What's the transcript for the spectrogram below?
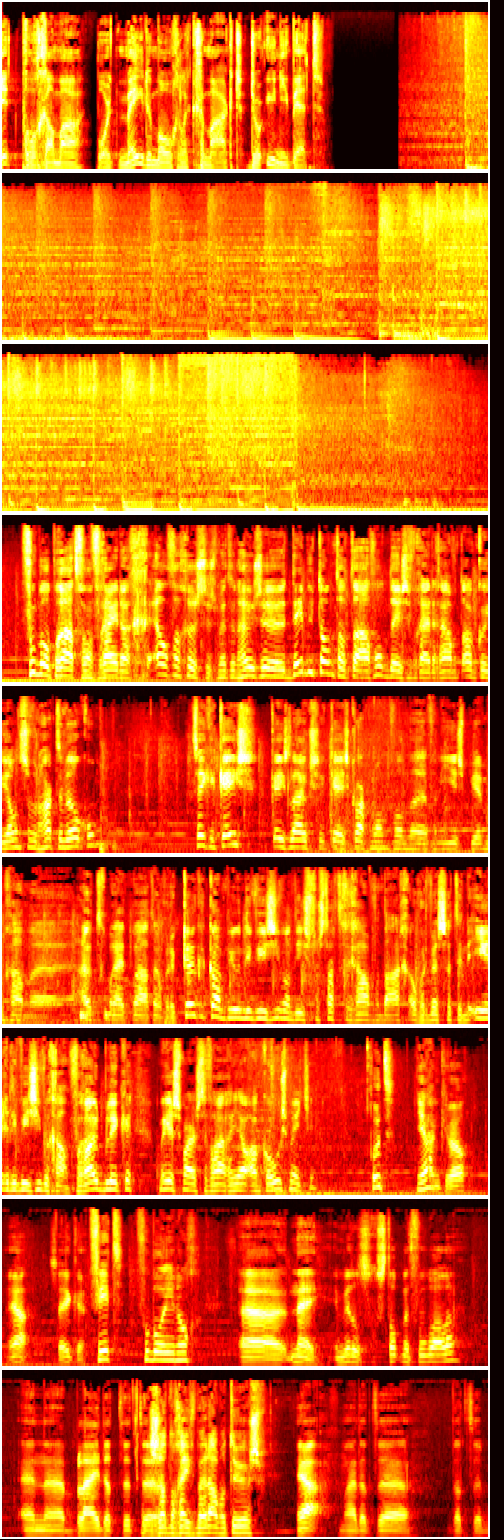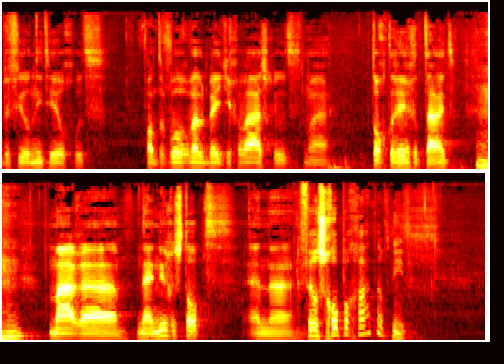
Dit programma wordt mede mogelijk gemaakt door Unibed. Voetbalpraat van vrijdag 11 augustus met een heuse debutant aan tafel. Deze vrijdagavond Anko Jansen, van harte welkom. Zeker Kees, Kees Luiks en Kees Kwakman van, uh, van ESPN. We gaan uh, uitgebreid praten over de keukenkampioen-divisie, want die is van start gegaan vandaag. Over de wedstrijd in de eredivisie. We gaan vooruitblikken. Maar eerst maar eens de vraag aan jou, Anko, hoe is met je? Goed, Ja? dankjewel. Ja, zeker. Fit? Voetbal je nog? Eh, nee, inmiddels gestopt met voetballen. En eh, blij dat het... Je eh, zat nog even bij de amateurs. Ja, maar dat, eh, dat eh, beviel niet heel goed. Van tevoren wel een beetje gewaarschuwd, maar toch erin getuind. Maar eh, nee, nu gestopt. En eh, Veel schoppen gehad of niet?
